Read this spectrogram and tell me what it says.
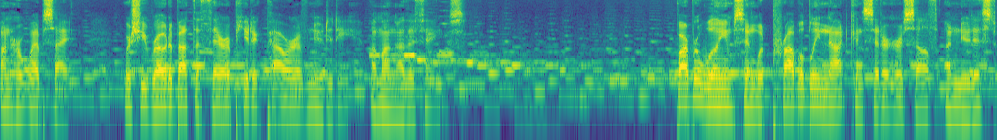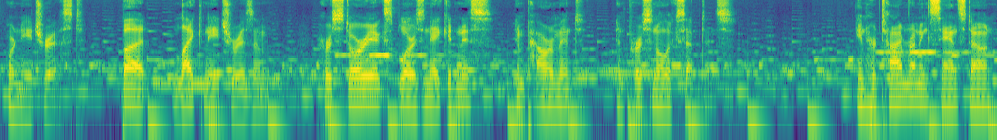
on her website where she wrote about the therapeutic power of nudity, among other things. Barbara Williamson would probably not consider herself a nudist or naturist, but, like naturism, her story explores nakedness, empowerment, and personal acceptance. In her time running Sandstone,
